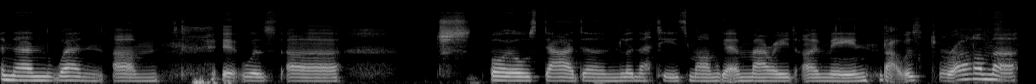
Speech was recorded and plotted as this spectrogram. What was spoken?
And then when um, it was uh Boyle's dad and Linetti's mum getting married, I mean, that was drama.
